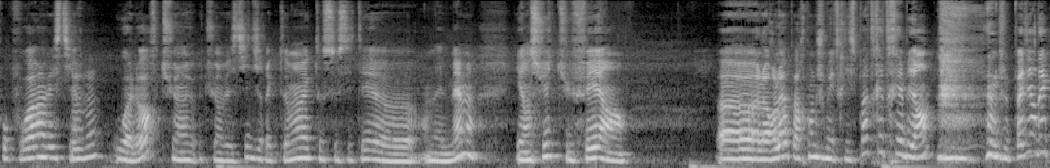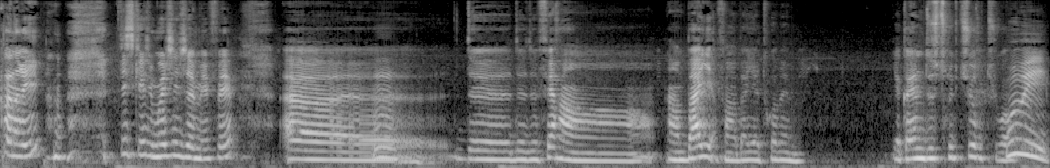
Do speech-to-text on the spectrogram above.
pour pouvoir investir. Mhm. Ou alors, tu, tu, investis directement avec ta société euh, en elle-même, et ensuite tu fais un... Euh, alors là, par contre, je maîtrise pas très très bien. je vais pas dire des conneries, puisque moi, j'ai jamais fait. Euh, mm. de, de, faire un, un bail, enfin un bail à toi-même. Il y a quand même deux structures, tu vois. Oui, oui.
